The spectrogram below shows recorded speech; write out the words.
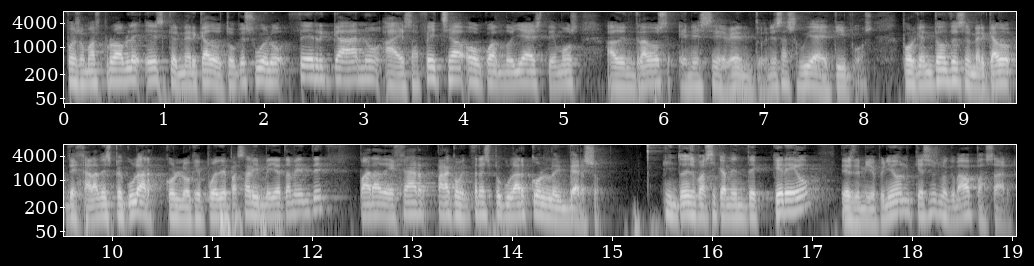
Pues lo más probable es que el mercado toque suelo cercano a esa fecha o cuando ya estemos adentrados en ese evento, en esa subida de tipos. Porque entonces el mercado dejará de especular con lo que puede pasar inmediatamente para dejar, para comenzar a especular con lo inverso. Entonces, básicamente creo, desde mi opinión, que eso es lo que va a pasar.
